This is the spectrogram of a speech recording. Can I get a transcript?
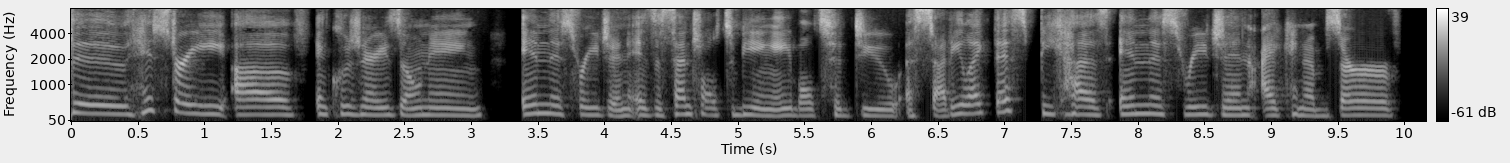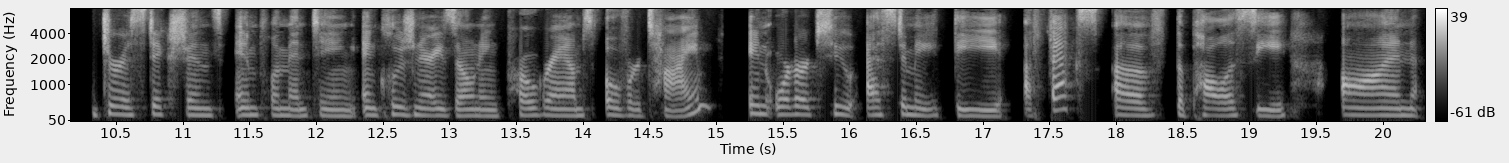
The history of inclusionary zoning in this region is essential to being able to do a study like this because in this region, I can observe jurisdictions implementing inclusionary zoning programs over time in order to estimate the effects of the policy on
